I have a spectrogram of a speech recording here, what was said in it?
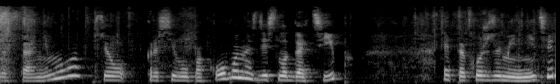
Достанем его. Все красиво упаковано. Здесь логотип. Это кожзаменитель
